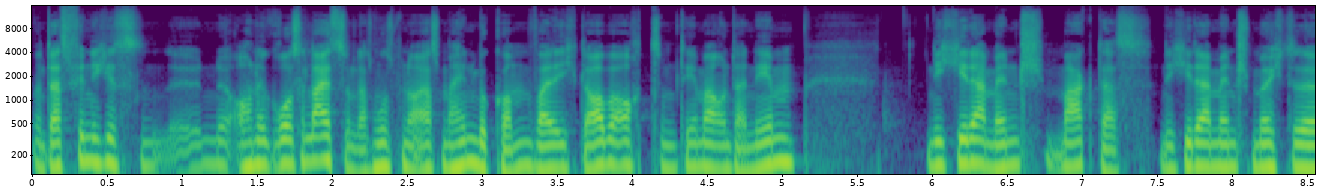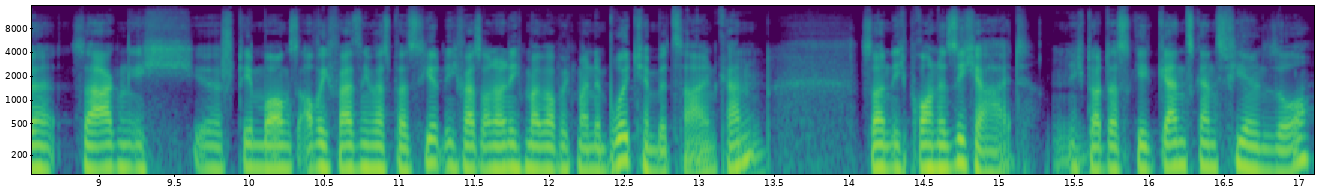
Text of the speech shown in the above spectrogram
Und das finde ich ist äh, ne, auch eine große Leistung. Das muss man auch erstmal hinbekommen, weil ich glaube auch zum Thema Unternehmen, nicht jeder Mensch mag das. Nicht jeder Mensch möchte sagen, ich äh, stehe morgens auf, ich weiß nicht, was passiert, ich weiß auch noch nicht mal, ob ich meine Brötchen bezahlen kann, Mhm. sondern ich brauche eine Sicherheit. Mhm. Ich glaube, das geht ganz, ganz vielen so.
